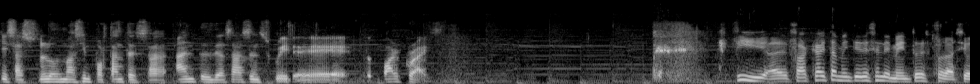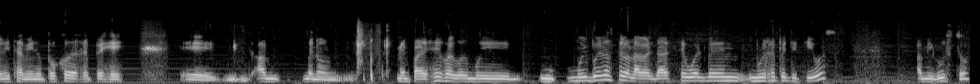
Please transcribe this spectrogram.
quizás los más importantes ah, antes de Assassin's Creed, eh, Far Cry. Sí, eh, Far Cry también tiene ese elemento de exploración y también un poco de RPG. bueno, me parecen juegos muy, muy buenos, pero la verdad se vuelven muy repetitivos a mi gusto.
